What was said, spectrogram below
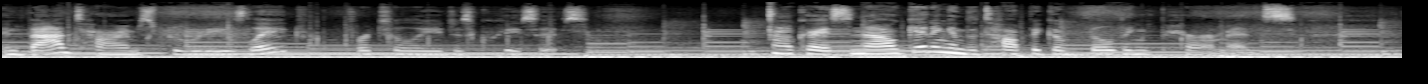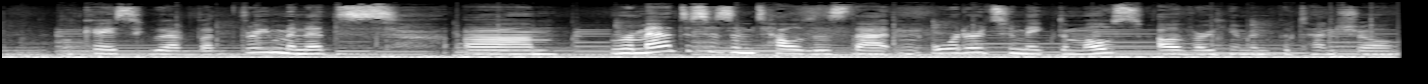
In bad times, puberty is late, fertility decreases. Okay, so now getting into the topic of building pyramids. Okay, so we have about three minutes. Um, romanticism tells us that in order to make the most of our human potential,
